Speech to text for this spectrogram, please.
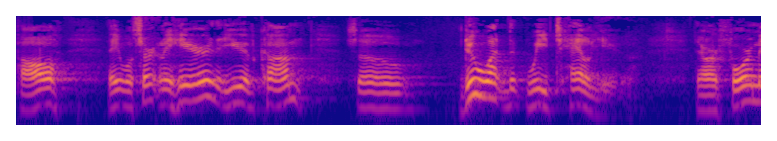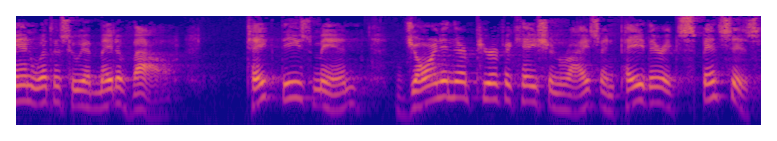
Paul. They will certainly hear that you have come, so do what we tell you. There are four men with us who have made a vow. Take these men, join in their purification rites, and pay their expenses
